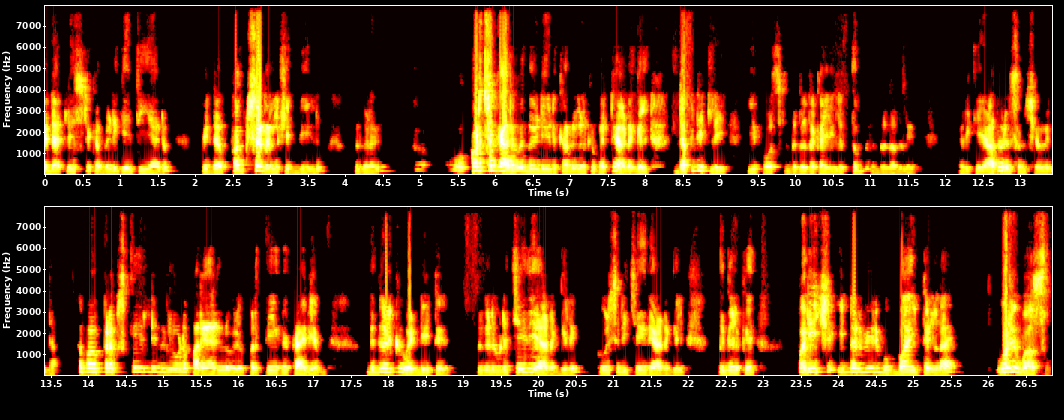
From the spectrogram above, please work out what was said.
പിന്നെ അറ്റ്ലീസ്റ്റ് കമ്മ്യൂണിക്കേറ്റ് ചെയ്യാനും പിന്നെ ഫങ്ഷണൽ ഹിന്ദിയിലും നിങ്ങൾ കുറച്ചൊക്കെ അറിവ് നേടിയെടുക്കാൻ നിങ്ങൾക്ക് പറ്റുകയാണെങ്കിൽ ഡെഫിനറ്റ്ലി ഈ പോസ്റ്റ് നിങ്ങളുടെ കയ്യിലെത്തും എന്നുള്ളതിൽ എനിക്ക് യാതൊരു സംശയവുമില്ല അപ്പോൾ സ്കെയിലിൽ നിങ്ങളോട് പറയാനുള്ള ഒരു പ്രത്യേക കാര്യം നിങ്ങൾക്ക് വേണ്ടിയിട്ട് നിങ്ങളിവിടെ ചെയ്തയാണെങ്കിൽ കോഴ്സിന് ചെയ്തയാണെങ്കിൽ നിങ്ങൾക്ക് പരീക്ഷ ഇന്റർവ്യൂവിന് മുമ്പായിട്ടുള്ള ഒരു മാസം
